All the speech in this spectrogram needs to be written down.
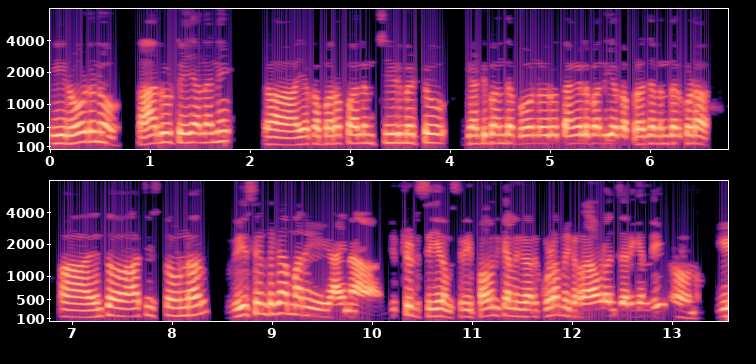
ఈ రోడ్డును తార్ రూట్ వేయాలని ఆ యొక్క బొరపాలెం చీడిమెట్టు గడ్డిబంద బోనూరు తంగిలబంది యొక్క ప్రజలందరూ కూడా ఆ ఎంతో ఆశిస్తూ ఉన్నారు. రీసెంట్గా మరి ఆయన డిప్యూటీ సీఎం శ్రీ పవన్ కళ్యాణ్ గారు కూడా మీకు రావడం జరిగింది. ఈ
